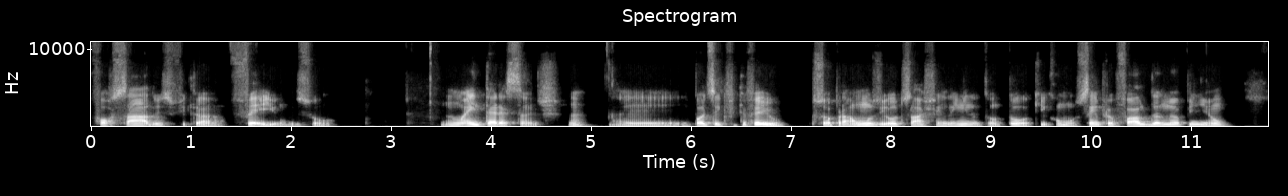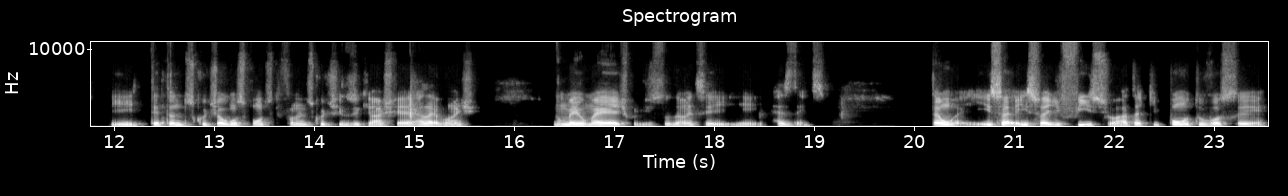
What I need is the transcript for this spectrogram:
forçado, isso fica feio, isso não é interessante, né? É, pode ser que fique feio só para uns e outros achem lindo, então estou aqui, como sempre eu falo, dando minha opinião e tentando discutir alguns pontos que foram discutidos e que acho que é relevante no meio médico, de estudantes e, e residentes. Então, isso é, isso é difícil, até que ponto você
